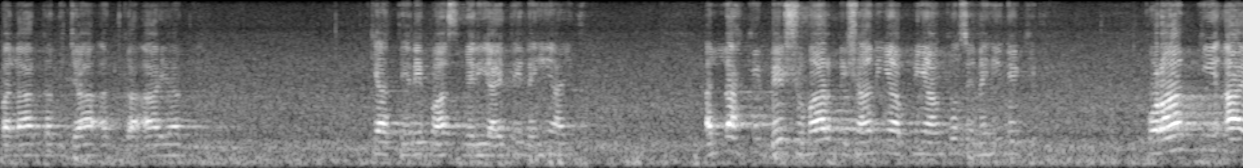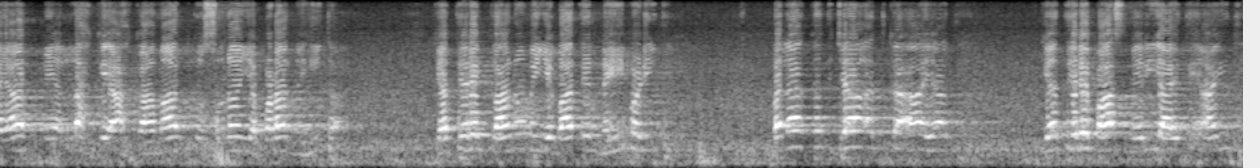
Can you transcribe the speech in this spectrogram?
بلاکت جاعت کا آیات کیا تیرے پاس میری آیتیں نہیں آئی تھی اللہ کی بے شمار نشانیاں اپنی آنکھوں سے نہیں دیکھی تھی قرآن کی آیات میں اللہ کے احکامات کو سنا یا پڑھا نہیں تھا۔ کیا تیرے کانوں میں یہ باتیں نہیں پڑھی تھی بلاکت جاعت کا آیات۔ کیا تیرے پاس میری آیتیں آئی تھی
